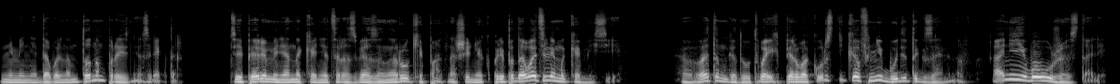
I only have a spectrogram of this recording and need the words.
Не менее довольным тоном произнес ректор. Теперь у меня наконец развязаны руки по отношению к преподавателям и комиссии. В этом году у твоих первокурсников не будет экзаменов. Они его уже сдали.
